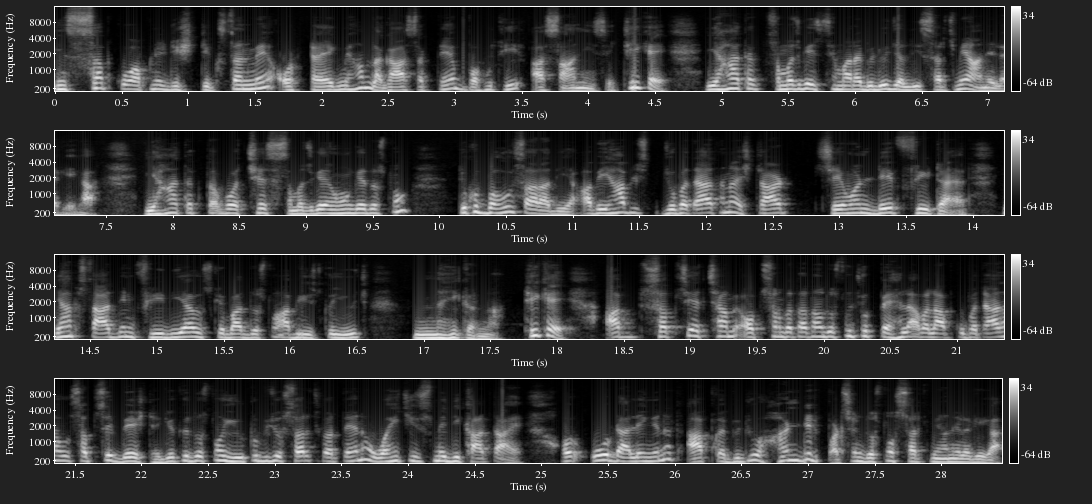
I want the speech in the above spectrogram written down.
इन सबको अपने डिस्ट्रिक्शन में और टैग में हम लगा सकते हैं बहुत ही आसानी से, ठीक है? यहाँ तक समझ गए, इससे हमारा वीडियो जल्दी सर्च में आने लगेगा। यहाँ तक तो वो अच्छे से समझ गए होंगे दोस्तों। देखो, बहुत सारा दिया। अब यहाँ जो बताया था ना start seven day free trial यहाँ सात दिन फ्री दिया, उसके बाद दोस्तों अभी इसको यूज़ नहीं करना। ठीक है? अब सबसे अच्छा मैं ऑप्शन बताता हूँ दोस्तों, जो पहला वाला आपको बताया था वो सबसे बेस्ट है, क्योंकि दोस्तों यूट्यूब जो सर्च करते हैं ना, वही चीज़ में दिखाता है। और वो डालेंगे ना तो आपका वीडियो हंड्रेड परसेंट दोस्तों सर्च में आने लगेगा।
